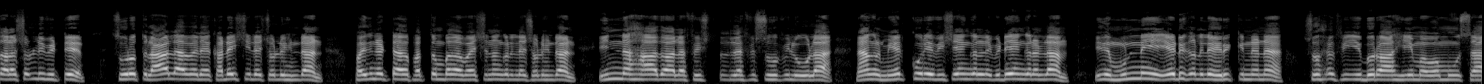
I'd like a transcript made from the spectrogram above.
தாலா சொல்லிவிட்டு சூரத்துல் ஆலாவிலே கடைசியிலே சொல்லுகின்றான். பதினெட்டாவது பத்தொன்பதாவது வசனங்களில் சொல்கின்றான் இன்னஹாதா லஃபிசுஃபில் ஊலா. நாங்கள் மேற்கூறிய விஷயங்கள் விடயங்கள் எல்லாம் இது முன்னைய ஏடுகளில் இருக்கின்றன. சுஹஃபி இப்ராஹிம் வ மூசா.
